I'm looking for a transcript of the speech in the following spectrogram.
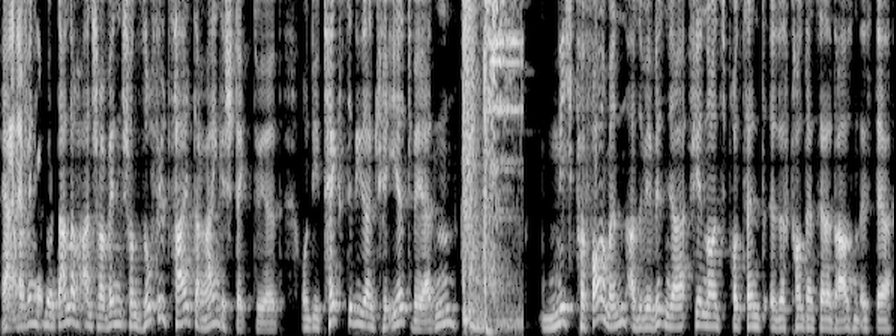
Ja, aber wenn ich mir dann noch anschaue, wenn schon so viel Zeit da reingesteckt wird und die Texte, die dann kreiert werden, nicht performen, also wir wissen ja, 94 Prozent des Contents, der da draußen ist, der,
